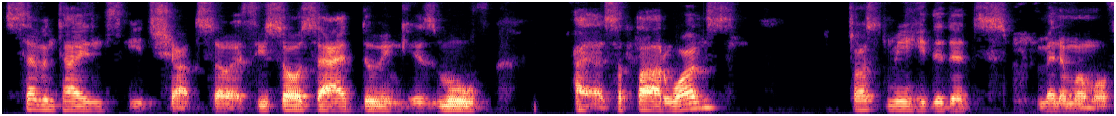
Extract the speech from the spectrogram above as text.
seven times each shot. So if you saw Saad doing his move, uh, Sattar once, trust me, he did it minimum of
